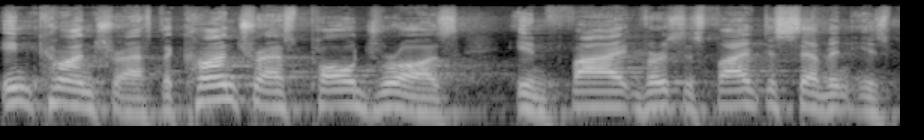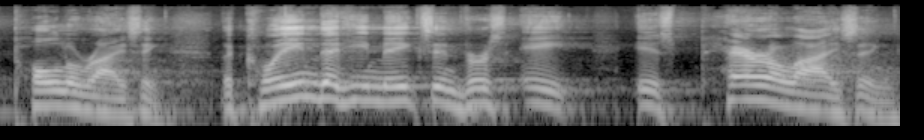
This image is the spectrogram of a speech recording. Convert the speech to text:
In contrast, the contrast Paul draws in five, verses 5 to 7 is polarizing. The claim that he makes in verse 8 is paralyzing.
